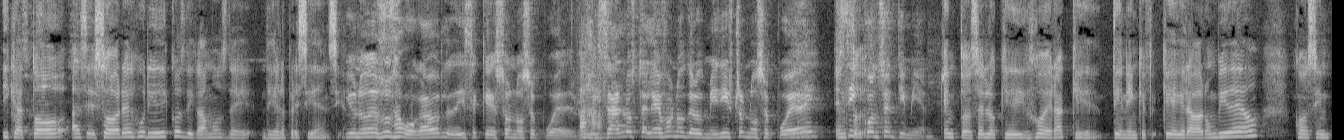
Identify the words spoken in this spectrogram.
y que a todos asesores jurídicos, digamos, de, de la presidencia. Y uno de esos abogados le dice que eso no se puede. Ajá. Revisar los teléfonos de los ministros no se puede sin Ento- consentimiento. Entonces lo que dijo era que tienen que, que grabar un video consin-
